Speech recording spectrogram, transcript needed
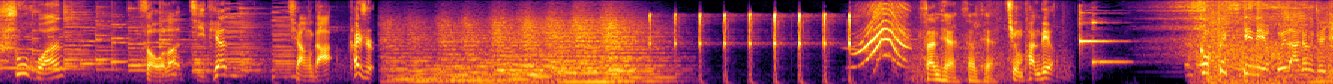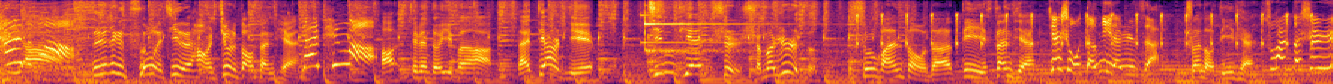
舒桓走了几天？抢答开始。三天，三天，请判定。恭喜你回答正确一题啊！因为这个词我记得好像就是到三天。你还听了？好，这边得一分啊。来，第二题，今天是什么日子？舒缓走的第三天，今天是我等你的日子，舒缓走第一天。舒缓的生日。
